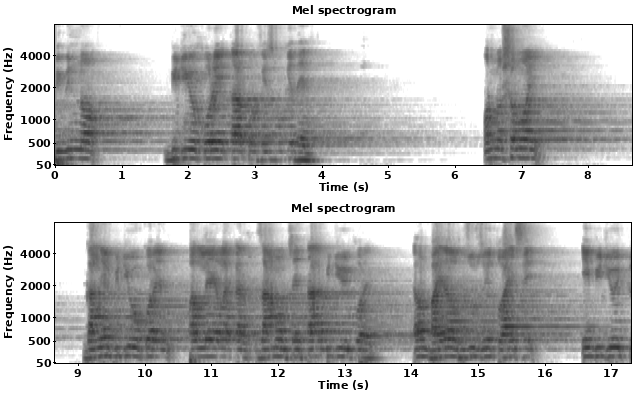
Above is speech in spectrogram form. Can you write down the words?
বিভিন্ন ভিডিও করে তারপর ফেসবুকে দেন। অন্য সময় গানের ভিডিও করেন, পারলে এলাকার যা মন চাই তার ভিডিও করেন। এখন ভাইরাল হুজুর যেহেতু আইছে, এই ভিডিও একটু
